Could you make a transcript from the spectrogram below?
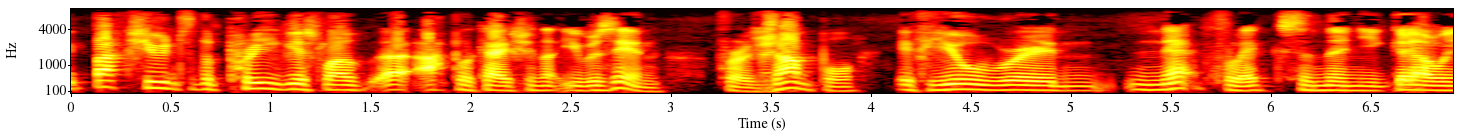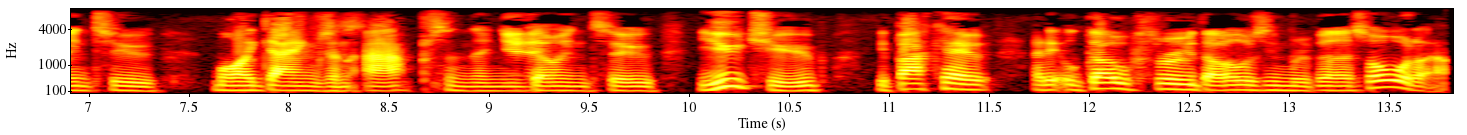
It backs you into the previous lo- uh, application that you was in. For example, if you were in Netflix and then you go into My Games and Apps and then you Yeah. go into YouTube, you back out and it'll go through those in reverse order.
